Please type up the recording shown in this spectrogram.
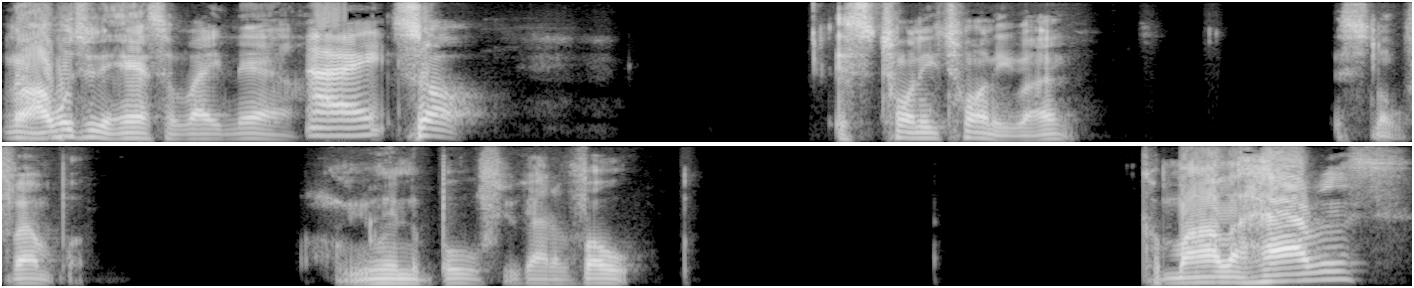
No, I want you to answer right now. All right. So it's 2020, right? It's November. You in the booth, you gotta vote. Kamala Harris,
